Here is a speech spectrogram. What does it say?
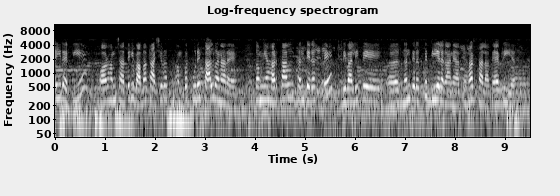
रहती है और हम चाहते हैं कि बाबा का आशीर्वाद हम पर पूरे साल बना रहे। तो हम यहाँ हर साल धनतेरस पे दिवाली पे धनतेरस पे दिए लगाने आते हैं हर साल आते हैं एवरी ईयर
